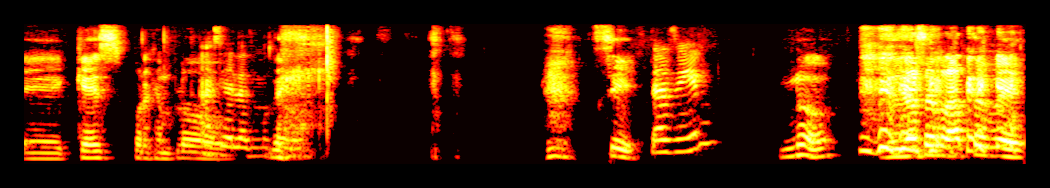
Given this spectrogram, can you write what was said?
eh, que es, por ejemplo. Hacia las mujeres. Sí, ¿Estás bien? no. Desde hace rato, güey.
